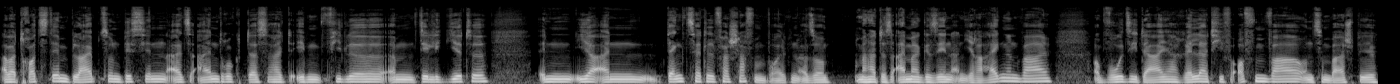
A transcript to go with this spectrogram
Aber trotzdem bleibt so ein bisschen als Eindruck, dass halt eben viele ähm, Delegierte in ihr einen Denkzettel verschaffen wollten. Also man hat es einmal gesehen an ihrer eigenen Wahl, obwohl sie da ja relativ offen war und zum Beispiel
